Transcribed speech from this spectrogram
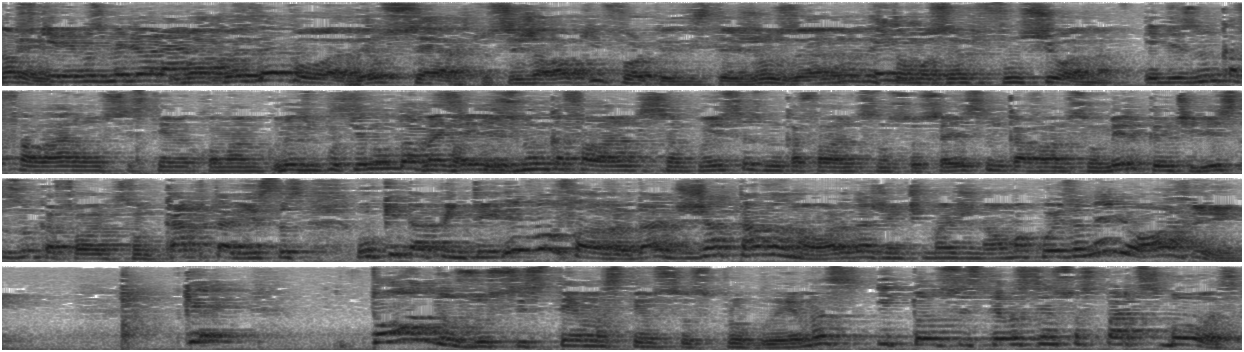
Nós Bem, queremos melhorar. Uma coisa é boa, deu certo. Seja lá o que for que eles estejam usando, eles estão mostrando que funciona. Eles nunca falaram o sistema econômico Mesmo deles. porque não dá pra Mas saber. eles nunca falaram que são comunistas, nunca falaram que são socialistas, nunca falaram que são mercantilistas, nunca falaram que são capitalistas. O que dá pra entender, e vamos falar a verdade, já estava na hora da gente imaginar uma coisa melhor. Sim. Porque todos os sistemas têm os seus problemas e todos os sistemas têm as suas partes boas.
